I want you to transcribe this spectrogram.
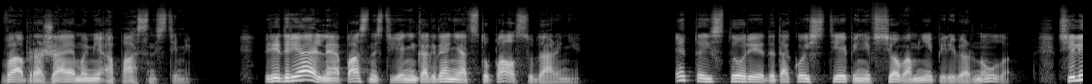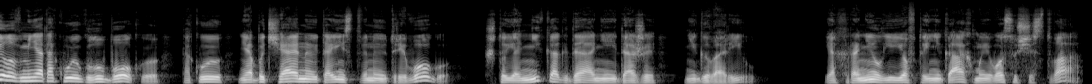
воображаемыми опасностями. Перед реальной опасностью я никогда не отступал, сударыни. Эта история до такой степени все во мне перевернула, вселила в меня такую глубокую, такую необычайную таинственную тревогу, что я никогда о ней даже не говорил. Я хранил ее в тайниках моего существа,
